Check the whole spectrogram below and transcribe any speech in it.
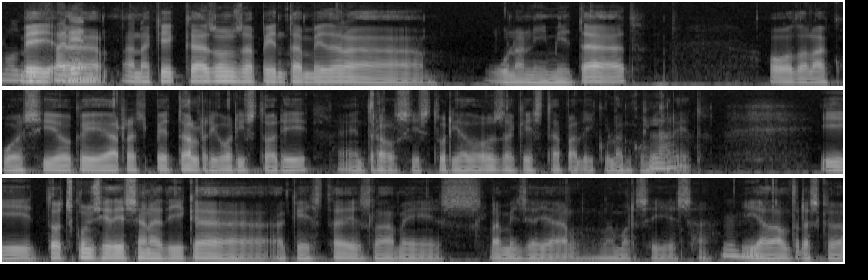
molt Bé, diferent. eh, en aquest cas doncs, depèn també de la unanimitat o de la cohesió que hi ha respecte al rigor històric entre els historiadors d'aquesta pel·lícula en Clar. I tots coincideixen a dir que aquesta és la més, la més lleial, la marsellesa. Mhm. Hi ha d'altres que,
